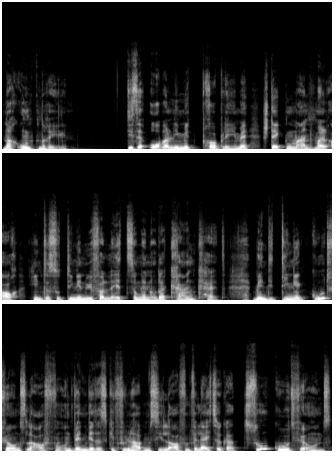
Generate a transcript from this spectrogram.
nach unten regeln. Diese Oberlimitprobleme stecken manchmal auch hinter so Dingen wie Verletzungen oder Krankheit. Wenn die Dinge gut für uns laufen und wenn wir das Gefühl haben, sie laufen vielleicht sogar zu gut für uns,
